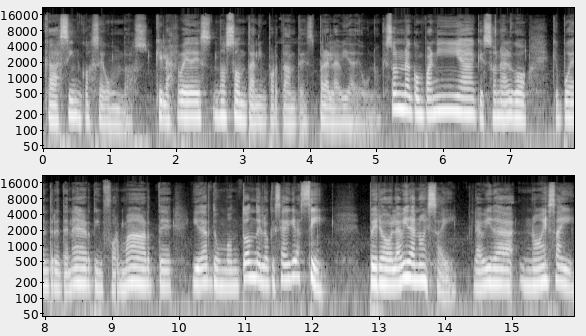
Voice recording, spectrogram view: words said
cada cinco segundos, que las redes no son tan importantes para la vida de uno, que son una compañía, que son algo que puede entretenerte, informarte y darte un montón de lo que sea que quieras, sí, pero la vida no es ahí, la vida no es ahí,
